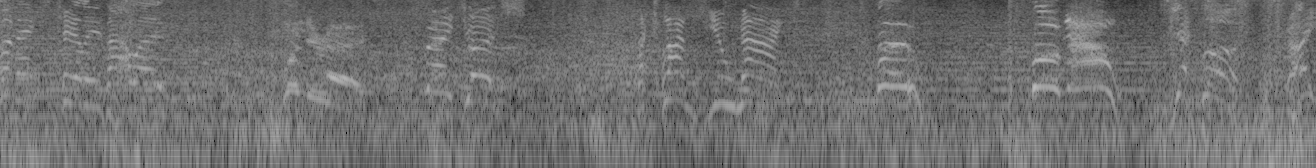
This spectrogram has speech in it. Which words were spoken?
The next kill is ours! Wanderers! Vengeance! The clans unite! Move! Move now! Yes, Lord! Right?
